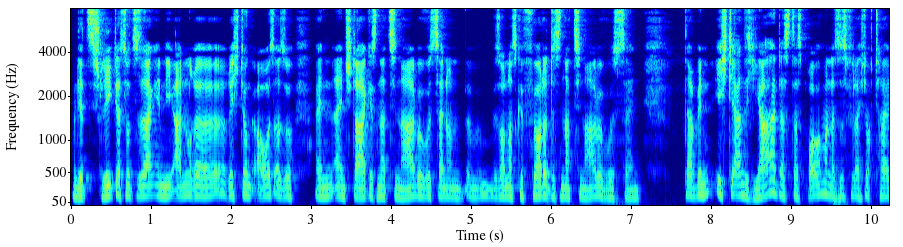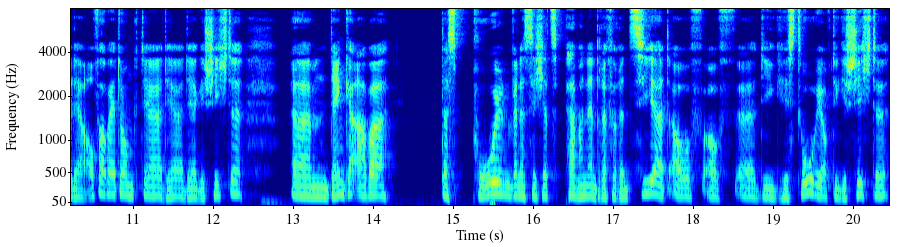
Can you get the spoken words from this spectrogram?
Und jetzt schlägt das sozusagen in die andere Richtung aus, also ein, ein starkes Nationalbewusstsein und ähm, besonders gefördertes Nationalbewusstsein. Da bin ich der Ansicht, ja, das, das braucht man, das ist vielleicht auch Teil der Aufarbeitung der, der, der Geschichte. Ähm, denke aber, dass Polen, wenn es sich jetzt permanent referenziert auf, auf äh, die Historie, auf die Geschichte,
